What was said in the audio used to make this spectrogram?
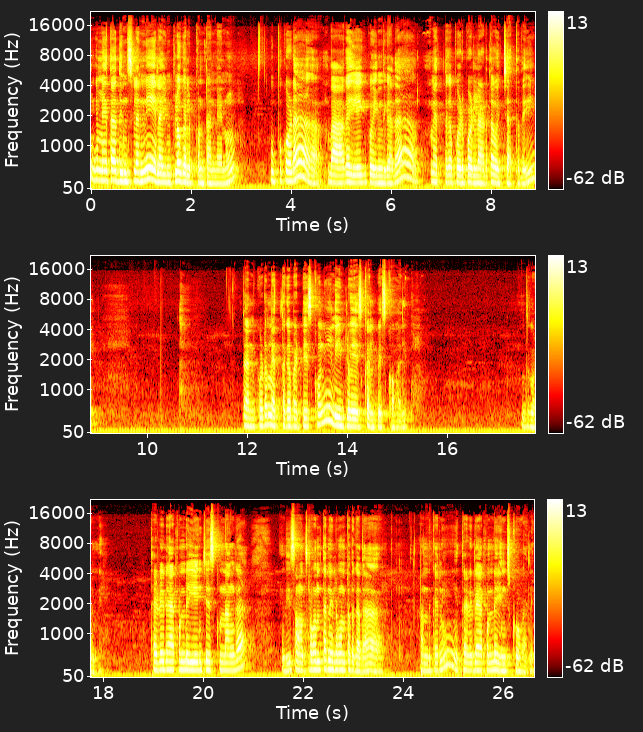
ఇంకా మిగతా దినుసులన్నీ ఇలా ఇంట్లో కలుపుకుంటాను నేను. ఉప్పు కూడా బాగా ఏగిపోయింది కదా మెత్తగా పొడి పొడిలాడుతూ వచ్చేస్తుంది దాన్ని కూడా మెత్తగా పట్టేసుకొని దీంట్లో వేసి కలిపేసుకోవాలి. ఇదిగోండి. తడి లేకుండా ఏం చేసుకున్నాగా? ఇది సంవత్సరం అంతా నిల్వ ఉంటుంది కదా అందుకని తడి లేకుండా ఎంచుకోవాలి.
